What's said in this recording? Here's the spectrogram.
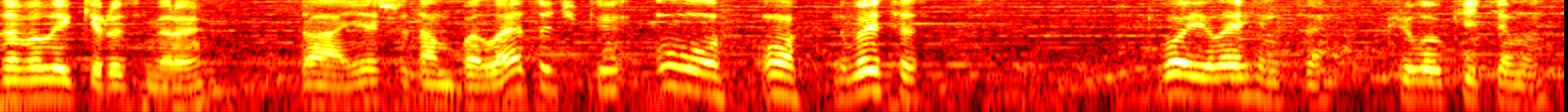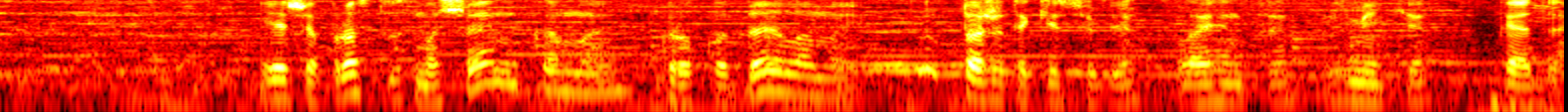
За великі розміри. Так, є ще там балеточки. О, о, дивися. Твої легінси з Hello Kitty. Є ще просто з машинками, крокодилами. Ну, теж такі собі легінси з Мікі. Кеди.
